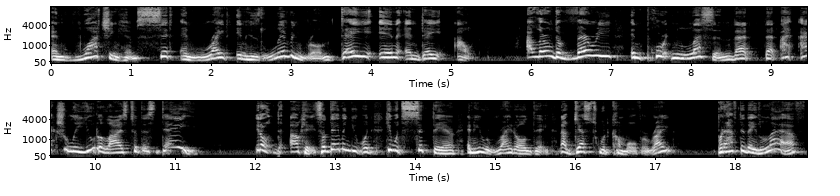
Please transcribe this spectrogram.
And watching him sit and write in his living room day in and day out, I learned a very important lesson that, that I actually utilize to this day. You know, okay, so Damon, you would, he would sit there and he would write all day. Now guests would come over, right? But after they left,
